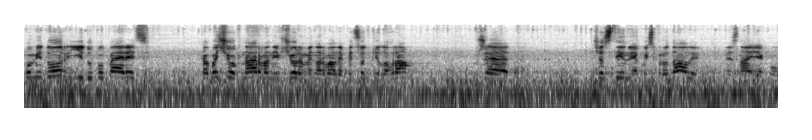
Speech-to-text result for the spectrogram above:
помідор, їду по перець. Кабачок нарваний. Вчора ми нарвали 500 кг. Вже частину якусь продали, не знаю яку.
